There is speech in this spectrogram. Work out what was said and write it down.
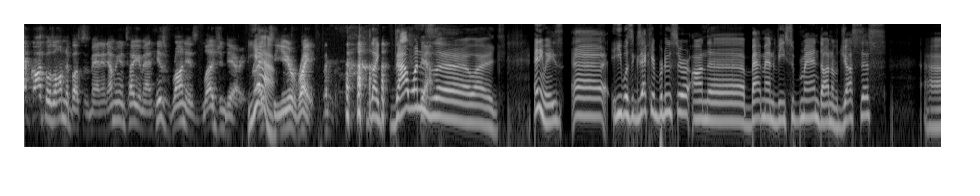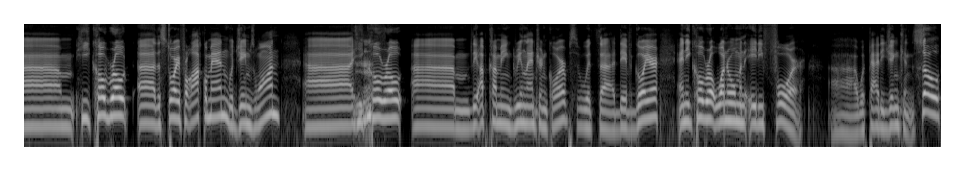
I've got those omnibuses, man, and I'm gonna tell you, man, his run is legendary. right? Yeah. so you're right. like that one is uh like anyways uh he was executive producer on the batman v superman dawn of justice um he co-wrote uh the story for aquaman with james wan uh, he Mhm. co-wrote um, the upcoming Green Lantern Corps with uh, David Goyer, and he co-wrote Wonder Woman '84 uh, with Patty Jenkins. So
